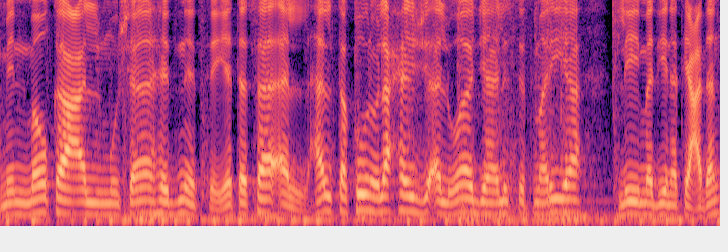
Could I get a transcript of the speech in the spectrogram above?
من موقع المشاهد نت يتساءل هل تكون لحج الواجهة الاستثمارية لمدينة عدن؟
